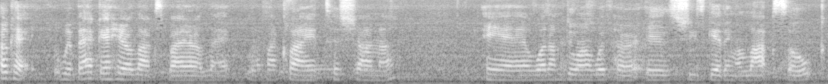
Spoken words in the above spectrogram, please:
Okay, we're back at HairLoks by Arlette with my client Tashana. And what I'm doing with her is she's getting a lock soak.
